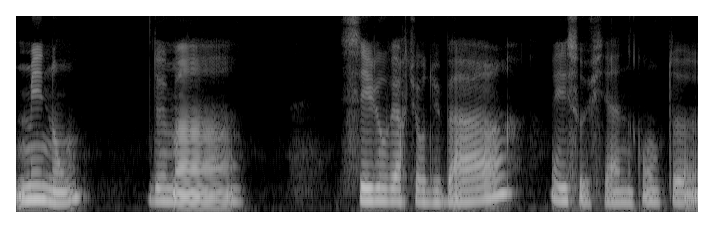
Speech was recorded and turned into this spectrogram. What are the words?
mais non. Demain, c'est l'ouverture du bar et Sofiane compte euh,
